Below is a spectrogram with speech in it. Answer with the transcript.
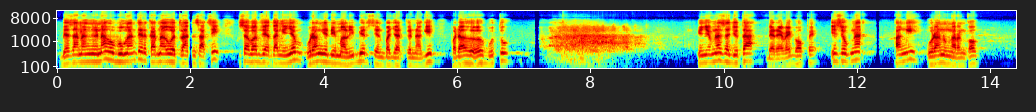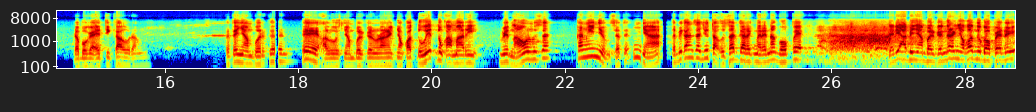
Biasa nangena hubungan teh karena eueuh transaksi kusabab sia tanginjem urang jadi malibir sieun pajarkeun lagi padahal heueuh butuh. Pinjemna juta berewe gope. Isukna panggil urang nu ngarengkog. Da boga etika urang. Tete nyamperkeun. Eh, halus nyamperkeun urang nyokot duit nu kamari duit naon Ustaz? Kan nginjem Ustaz nya tapi kan juta Ustaz garek merena gope. Jadi abi nyamperkeun rek nyokot nu gope deui.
